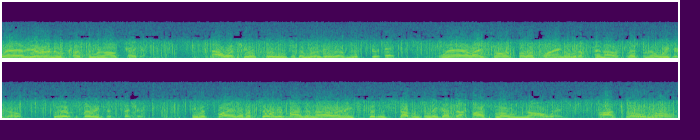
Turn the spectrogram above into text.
Well, you're a new customer. I'll take it. Now, what's your clue to the murder of Mr. X? Well, I saw a fellow flying over the penthouse less than a week ago. He looked very suspicious. He was flying over 200 miles an hour, and he didn't stop until he got to Oslo, Norway. Oslo, Norway.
